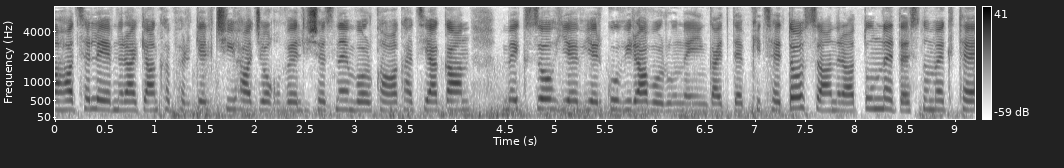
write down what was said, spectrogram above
մահացել է եւ նրա կյանքը փրկել չի հաջողվել հիշեցնեմ որ քաղաքացիական 1 զոհ եւ 2 վիրավոր ունեինք այդ դեպքից հետո սա նրա տունն է տեսնում եք թե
